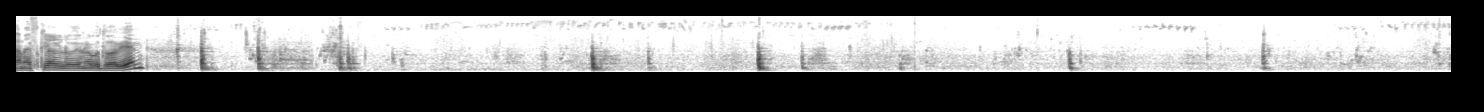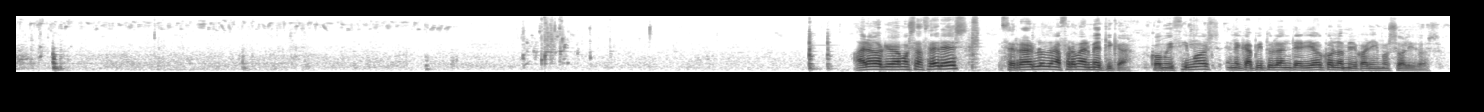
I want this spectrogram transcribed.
A mezclarlo de nuevo todo bien. Ahora lo que vamos a hacer es cerrarlo de una forma hermética, como hicimos en el capítulo anterior con los microorganismos sólidos.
